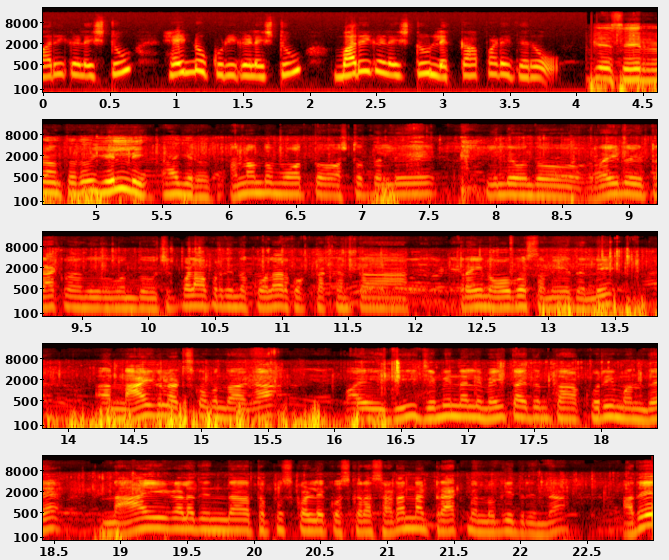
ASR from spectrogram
ಮರಿಗಳೆಷ್ಟು ಹೆಣ್ಣು ಕುರಿಗಳೆಷ್ಟು ಮರಿಗಳೆಷ್ಟು ಲೆಕ್ಕ ಪಡೆದರು. ಸೇರಿರುವಂತದ್ದು ಸೇರಿರುವಂಥದ್ದು ಎಲ್ಲಿ ಆಗಿರೋದು? ಹನ್ನೊಂದು ಮೂವತ್ತು ಅಷ್ಟೊತ್ತಲ್ಲಿ ಇಲ್ಲಿ ಒಂದು ರೈಲು ಟ್ರ್ಯಾಕ್ ಒಂದು ಚಿಕ್ಕಬಳ್ಳಾಪುರದಿಂದ ಕೋಲಾರಕ್ಕೆ ಹೋಗ್ತಕ್ಕಂಥ ಟ್ರೈನ್ ಹೋಗೋ ಸಮಯದಲ್ಲಿ ಆ ನಾಯಿಗಳು ಅಡ್ಸ್ಕೊಂಡ್ಬಂದಾಗ ಈ ಜಮೀನಲ್ಲಿ ಮೇಯ್ತಾ ಇದ್ದಂಥ ಕುರಿ ಮಂದೆ ನಾಯಿಗಳದಿಂದ ತಪ್ಪಿಸ್ಕೊಳ್ಳಿಕ್ಕೋಸ್ಕರ ಸಡನ್ನಾಗಿ ಟ್ರ್ಯಾಕ್ ಮೇಲೆ ನುಗ್ಗಿದ್ರಿಂದ ಅದೇ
